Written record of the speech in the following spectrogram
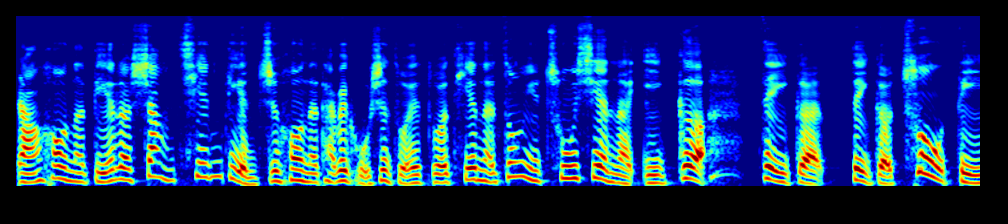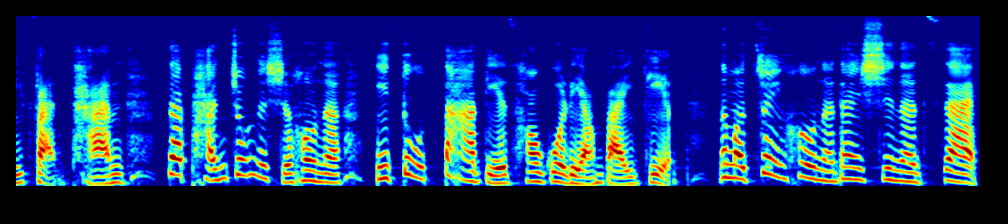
然后呢跌了上千点之后呢，台北股市昨昨天呢终于出现了一个这个这个触底反弹，在盘中的时候呢一度大跌超过两百点。那么最后呢？但是呢，在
